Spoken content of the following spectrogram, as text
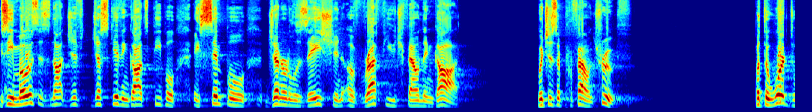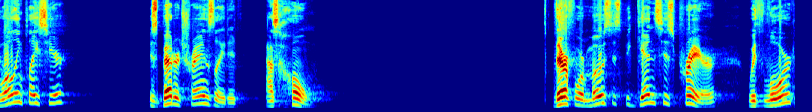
You see, Moses is not just, giving God's people a simple generalization of refuge found in God, which is a profound truth. But the word dwelling place here is better translated as home. Therefore, Moses begins his prayer with Lord,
